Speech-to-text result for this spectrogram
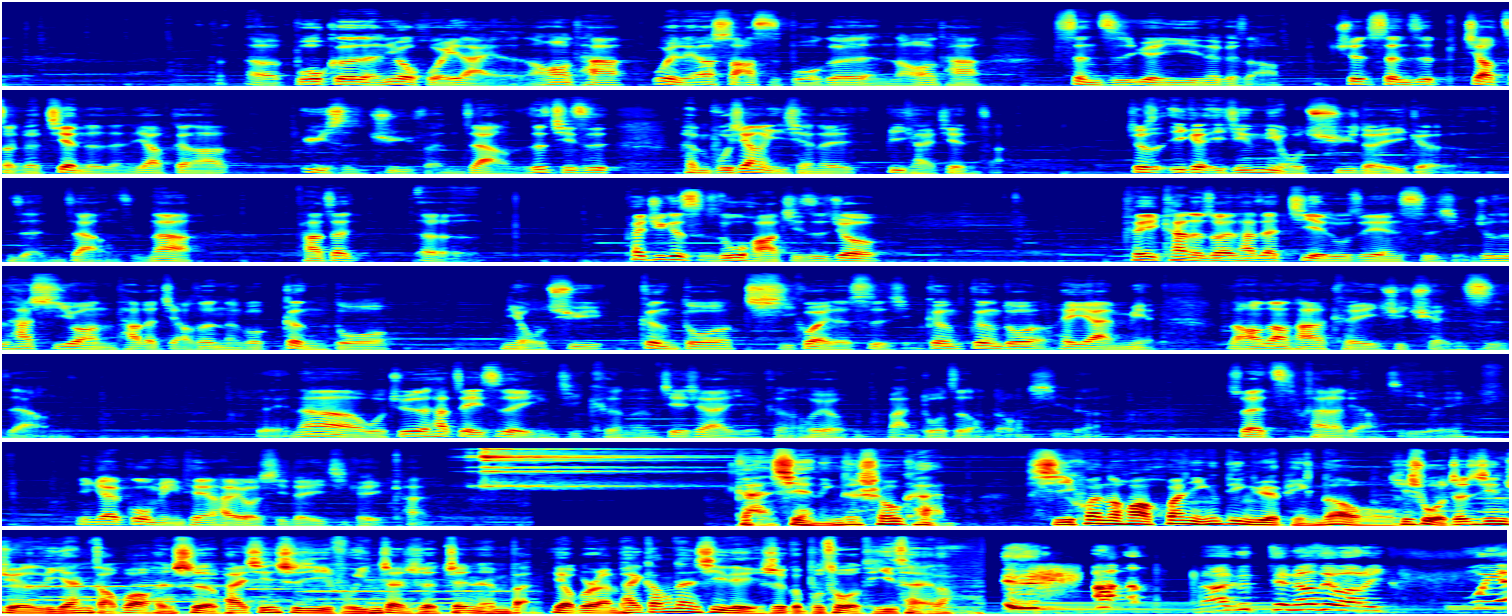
呃博格人又回来了，然后他为了要杀死博格人，然后他甚至愿意那个啥，就甚至叫整个舰的人要跟他玉石俱焚这样子，这其实很不像以前的碧凯舰长，就是一个已经扭曲的一个。人这样子，那他在呃，派屈克史都华其实就可以看得出来他在介入这件事情，就是他希望他的角色能够更多扭曲、更多奇怪的事情、更更多黑暗面，然后让他可以去诠释这样子。对，那我觉得他这一次的影集可能接下来也可能会有蛮多这种东西的，虽然只看了两集而已，应该过明天还有新的一集可以看。感谢您的收看。喜欢的话，欢迎订阅频道哦。其实我真心觉得李安搞不好很适合拍《新世纪福音战士》的真人版，要不然拍钢弹系列也是个不错的题材了。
